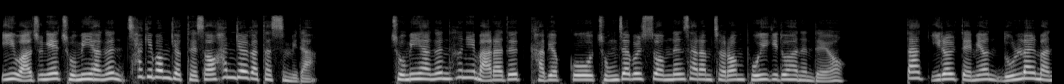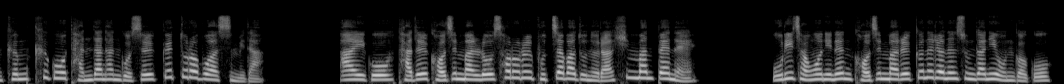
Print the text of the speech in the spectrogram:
이 와중에 조미향은 차기범 곁에서 한결같았습니다. 조미향은 흔히 말하듯 가볍고 종잡을 수 없는 사람처럼 보이기도 하는데요. 딱 이럴 때면 놀랄 만큼 크고 단단한 곳을 꿰뚫어 보았습니다. 아이고, 다들 거짓말로 서로를 붙잡아 두느라 힘만 빼네. 우리 정원이는 거짓말을 끊으려는 순간이 온 거고,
